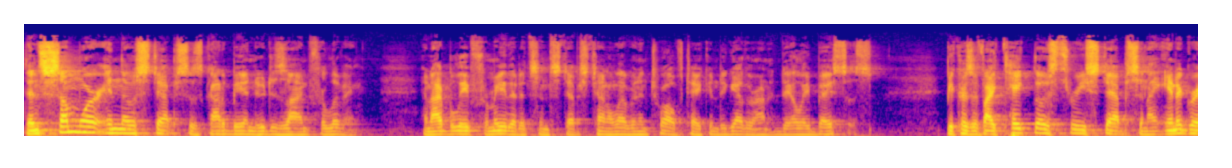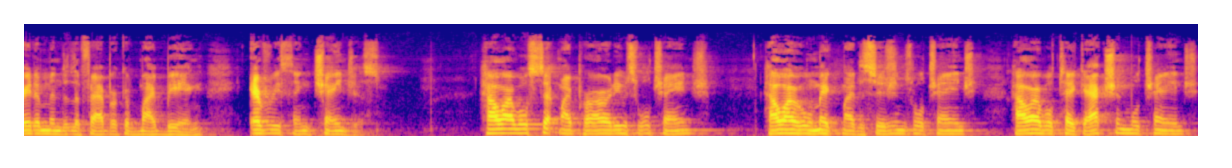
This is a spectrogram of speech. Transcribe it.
then somewhere in those steps has got to be a new design for living. And I believe for me that it's in steps 10, 11, and 12 taken together on a daily basis. Because if I take those three steps and I integrate them into the fabric of my being, everything changes. How I will set my priorities will change. How I will make my decisions will change. How I will take action will change.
